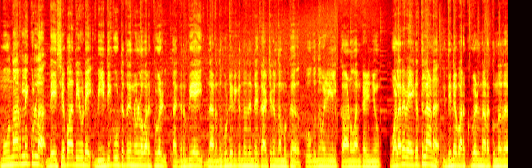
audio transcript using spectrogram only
മൂന്നാറിലേക്കുള്ള ദേശീയപാതയുടെ വീതി കൂട്ടത്തിനുള്ള വർക്കുകൾ തകൃതിയായി നടന്നുകൊണ്ടിരിക്കുന്നതിന്റെ കാഴ്ചകൾ നമുക്ക് പോകുന്ന വഴിയിൽ കാണുവാൻ കഴിഞ്ഞു. വളരെ വേഗത്തിലാണ് ഇതിന്റെ വർക്കുകൾ നടക്കുന്നത്.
